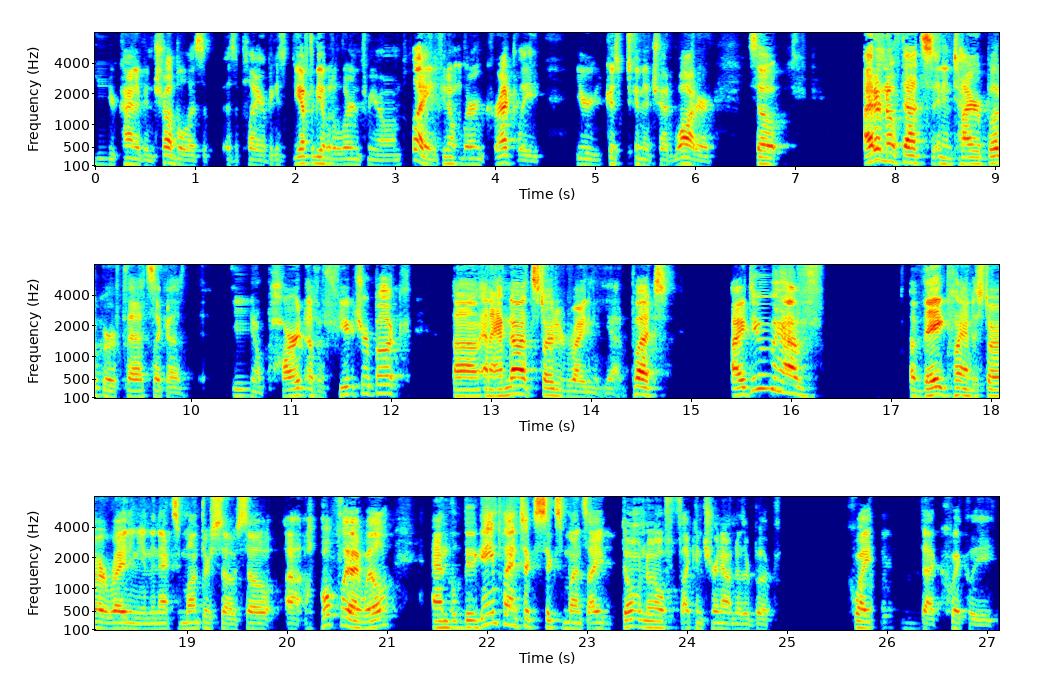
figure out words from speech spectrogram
you're kind of in trouble as a as a player because you have to be able to learn from your own play. And if you don't learn correctly, you're just going to tread water. So I don't know if that's an entire book or if that's like a you know part of a future book. Um, and I have not started writing it yet, but I do have a vague plan to start writing in the next month or so. So uh, hopefully I will. And the, the game plan took six months. I don't know if I can churn out another book quite that quickly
